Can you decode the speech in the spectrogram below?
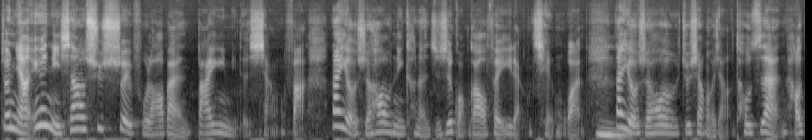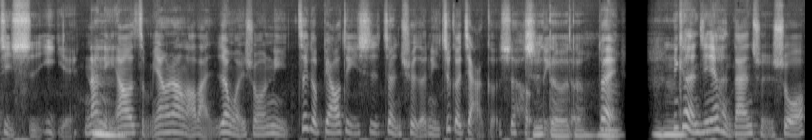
就你要，因为你是要去说服老板答应你的想法。那有时候你可能只是广告费一两千万，那有时候就像我讲，投资案好几十亿耶。那你要怎么样让老板认为说你这个标的是正确的，你这个价格是合理的？对。你可能今天很单纯说，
